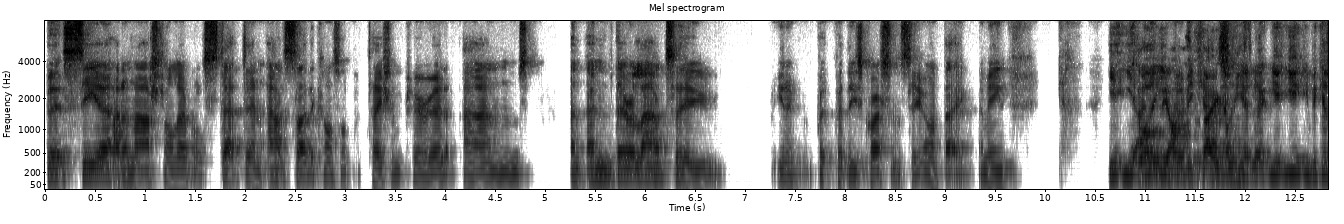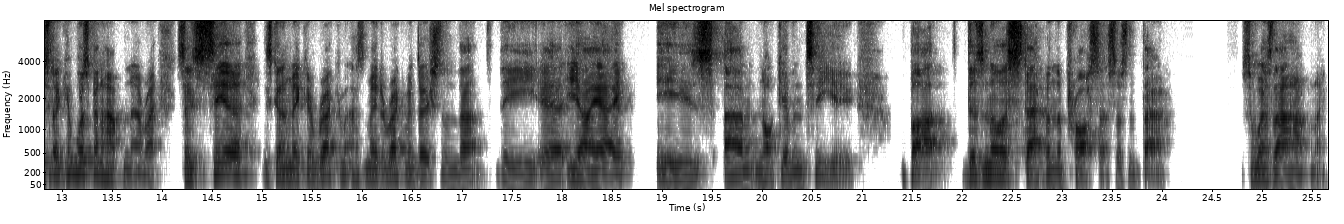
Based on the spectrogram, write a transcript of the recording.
but SEA at a national level stepped in outside the consultation period and and and they're allowed to you know put, put these questions to you aren't they i mean you, you, well, I think you've got to be careful you, because like what's going to happen now, right? So SEA is going to make a recommend has made a recommendation that the uh, EIA is um, not given to you, but there's another step in the process, isn't there? So when's that happening?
